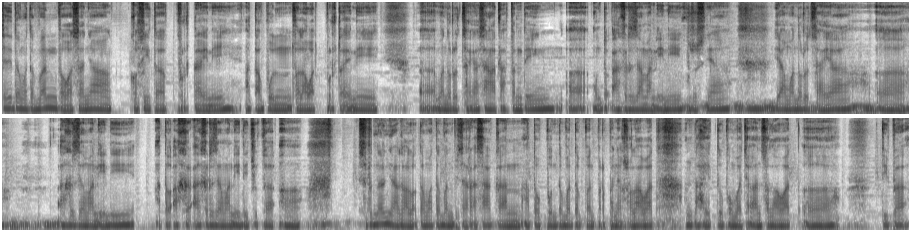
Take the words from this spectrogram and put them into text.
Jadi teman-teman bahwasanya kosida burda ini ataupun sholawat burda ini uh, menurut saya sangatlah penting uh, untuk akhir zaman ini khususnya yang menurut saya uh, akhir zaman ini atau akhir-akhir zaman ini juga uh, sebenarnya kalau teman-teman bisa rasakan ataupun teman-teman perbanyak sholawat entah itu pembacaan sholawat tiba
